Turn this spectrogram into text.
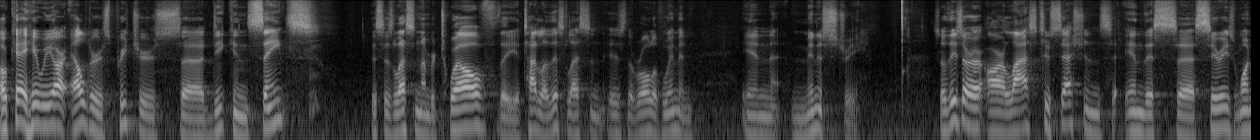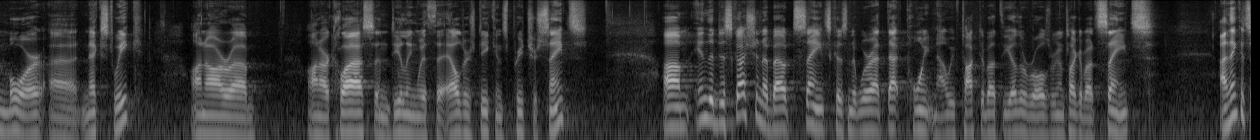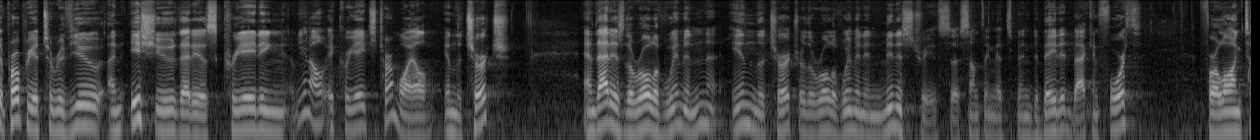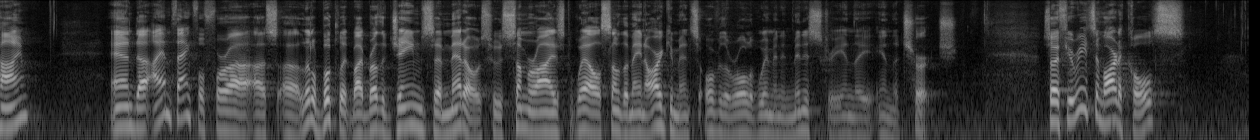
Okay, here we are, elders, preachers, uh, deacons, saints. This is lesson number 12. The title of this lesson is The Role of Women in Ministry. So these are our last two sessions in this uh, series, one more uh, next week on our, uh, on our class and dealing with the elders, deacons, preachers, saints. Um, in the discussion about saints, because we're at that point now, we've talked about the other roles, we're going to talk about saints. I think it's appropriate to review an issue that is creating, you know, it creates turmoil in the church, and that is the role of women in the church or the role of women in ministry. It's uh, something that's been debated back and forth for a long time. And uh, I am thankful for a, a, a, little booklet by Brother James uh, Meadows who summarized well some of the main arguments over the role of women in ministry in the, in the church. So if you read some articles,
